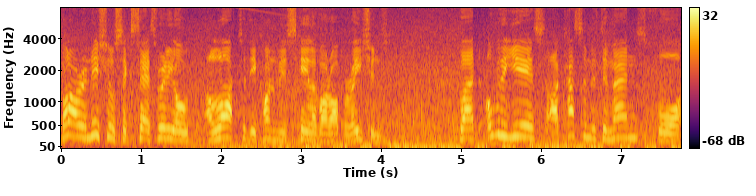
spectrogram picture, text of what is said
Well, our initial success really owed a lot to the economy of scale of our operations. But over the years, our customers' demands for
